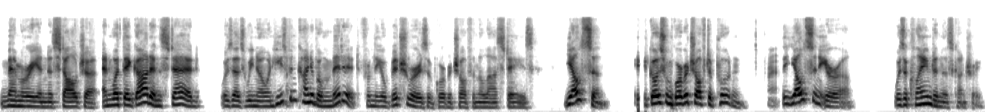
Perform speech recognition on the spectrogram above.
memory and nostalgia. And what they got instead was, as we know, and he's been kind of omitted from the obituaries of Gorbachev in the last days, Yeltsin. It goes from Gorbachev to Putin. Right. The Yeltsin era was acclaimed in this country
